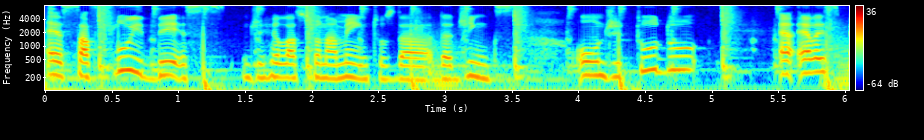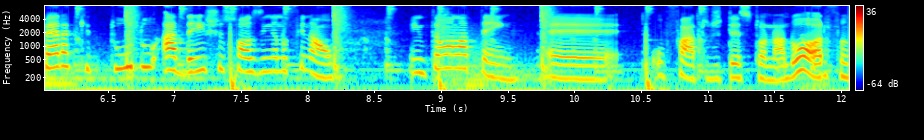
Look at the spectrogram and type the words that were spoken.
essa fluidez de relacionamentos da, da Jinx, onde tudo. Ela espera que tudo a deixe sozinha no final. Então ela tem é, o fato de ter se tornado órfã,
